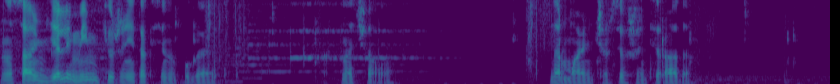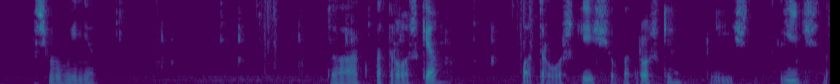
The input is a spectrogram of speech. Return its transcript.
На самом деле мимики уже не так сильно пугают. Как начало. Нормально, чертеж антирада. Почему вы нет? Так, потрошки. Потрошки, еще потрошки. Отлично, отлично.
